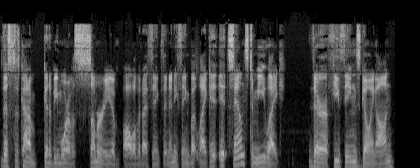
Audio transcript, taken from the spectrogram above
this is kind of going to be more of a summary of all of it, I think, than anything. But like, it, it sounds to me like there are a few things going on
